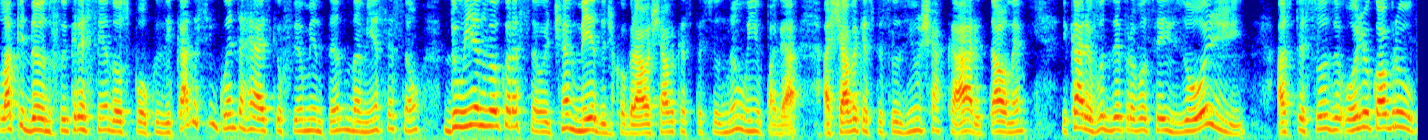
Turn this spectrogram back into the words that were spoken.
lapidando, fui crescendo aos poucos e cada 50 reais que eu fui aumentando na minha sessão doía no meu coração. Eu tinha medo de cobrar, eu achava que as pessoas não iam pagar, achava que as pessoas iam achar caro e tal, né? E cara, eu vou dizer para vocês hoje as pessoas hoje eu cobro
